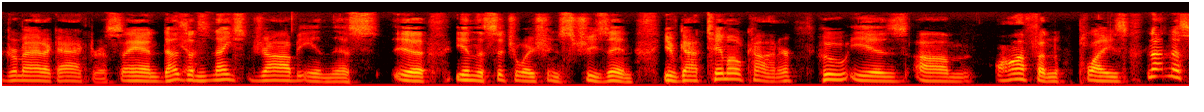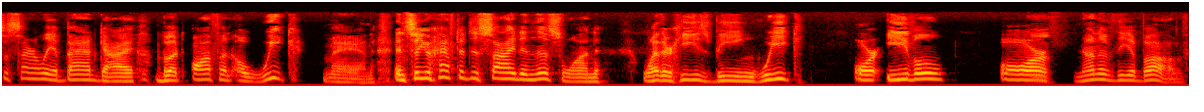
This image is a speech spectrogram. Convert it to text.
dramatic actress and does Yes. a nice job in this uh, in the situations she's in. You've got Tim O'Connor who is um often plays not necessarily a bad guy but often a weak man. And so you have to decide in this one whether he's being weak or evil or none of the above.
